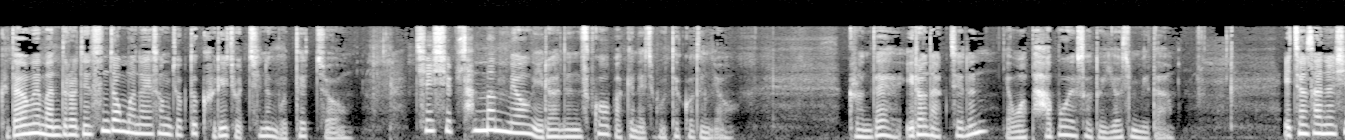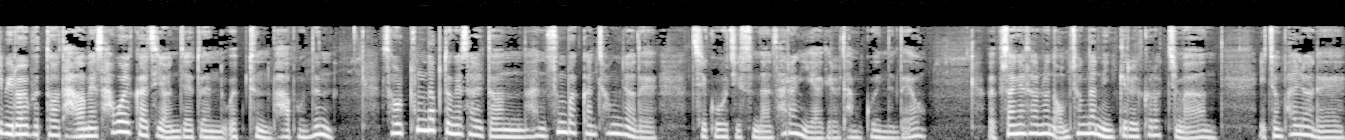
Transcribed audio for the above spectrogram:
그 다음에 만들어진 순정 만화의 성적도 그리 좋지는 못했죠. 73만 명이라는 스코어밖에 내지 못했거든요. 그런데 이런 악재는 영화 바보에서도 이어집니다. 2004년 11월부터 다음해 4월까지 연재된 웹툰 바보는 서울 풍납동에 살던 한 순박한 청년의 지고지순한 사랑 이야기를 담고 있는데요. 웹상에서는 엄청난 인기를 끌었지만 2008년에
